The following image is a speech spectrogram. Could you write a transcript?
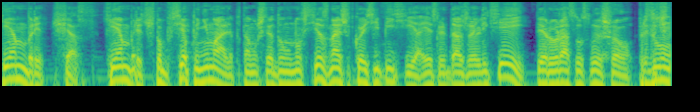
Кембридж сейчас. Кембридж, чтобы все понимали, потому что я думаю, ну все знают, что такое CPC, а если даже Алексей первый раз услышал Придумал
